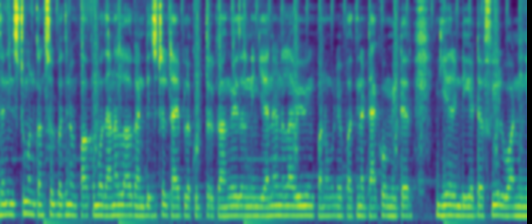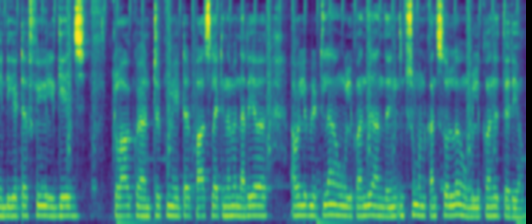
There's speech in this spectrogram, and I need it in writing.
தென் இன்ஸ்ட்ருமெண்ட் கன்சோல் பற்றி நம்ம பார்க்கும்போது அனலாக் அண்ட் டிஜிட்டல் டைப்பில் கொடுத்துருக்காங்க. இதில் நீங்கள் என்னென்னலாம் வியூவிங் பண்ண முடியும்? பார்த்தீங்கன்னா tachometer gear indicator fuel warning indicator fuel gauge clock trip meter pass light இந்த மாதிரி நிறைய அவைலபிலிட்டிலாம் உங்களுக்கு வந்து அந்த இன்ஸ்ட்ருமெண்ட் கன்சோலில் உங்களுக்கு வந்து தெரியும்.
